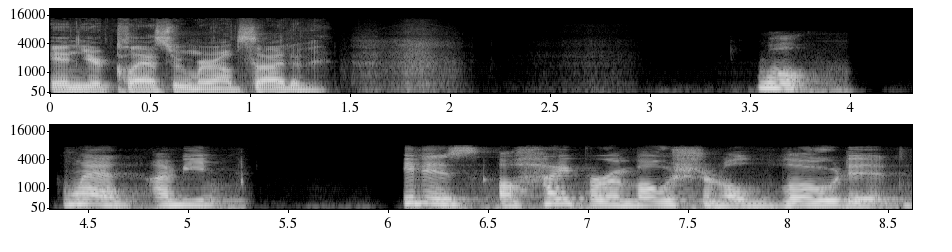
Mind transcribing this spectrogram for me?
in your classroom or outside of it? Well, Glenn, I mean, it is a hyper emotional, loaded,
